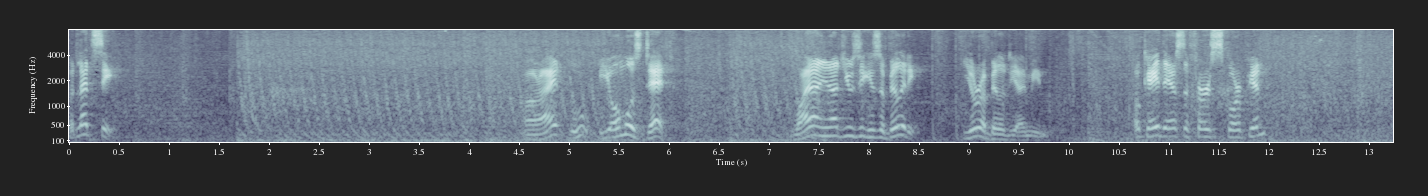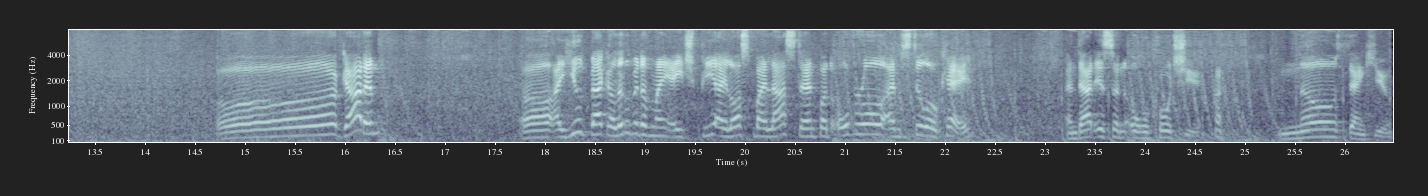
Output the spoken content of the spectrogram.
but let's see. Alright. Ooh, he almost dead. Why are you not using his ability? Your ability, I mean. Okay, there's the first scorpion. Oh, got him. Uh, I healed back a little bit of my HP. I lost my last stand, but overall, I'm still okay. And that is an Orokochi. no, thank you.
